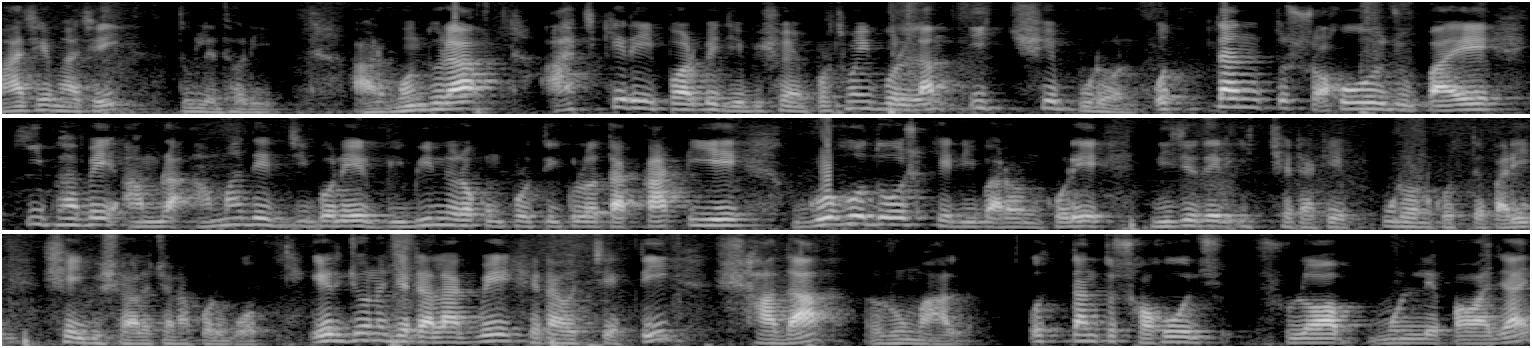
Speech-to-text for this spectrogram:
মাঝে মাঝেই তুলে ধরি। আর বন্ধুরা, আজকের এই পর্বে যে বিষয়ে প্রথমেই বললাম, ইচ্ছে পূরণ। অত্যন্ত সহজ উপায়ে কীভাবে আমরা আমাদের জীবনের বিভিন্ন রকম প্রতিকূলতা কাটিয়ে গ্রহদোষকে নিবারণ করে নিজেদের ইচ্ছেটাকে পূরণ করতে পারি, সেই বিষয়ে আলোচনা করব। এর জন্য যেটা লাগবে সেটা হচ্ছে একটি সাদা রুমাল। অত্যন্ত সহজ, সুলভ মূল্যে পাওয়া যায়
